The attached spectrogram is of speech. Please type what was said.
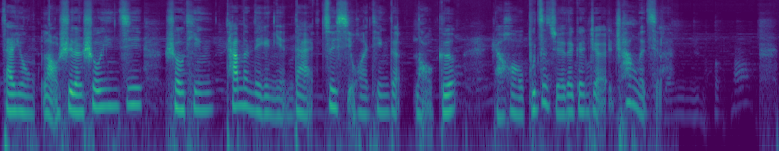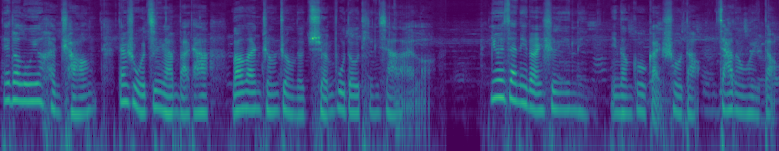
在用老式的收音机收听他们那个年代最喜欢听的老歌，然后不自觉地跟着唱了起来。那段录音很长，但是我竟然把它完完整整的全部都听下来了，因为在那段声音里，你能够感受到家的味道。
